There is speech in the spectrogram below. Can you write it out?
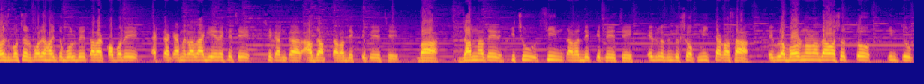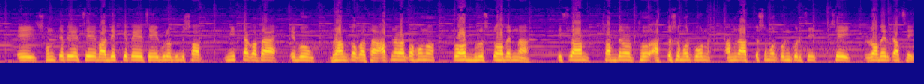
দশ বছর পরে হয়তো বলবে, তারা কবরে একটা ক্যামেরা লাগিয়ে রেখেছে, সেখানকার আজাব তারা দেখতে পেয়েছে, বা জান্নাতের কিছু সিন তারা দেখতে পেয়েছে। এগুলো কিন্তু সব মিথ্যা কথা। এগুলো বর্ণনা দেওয়া সত্য, কিন্তু এই শুনতে পেয়েছে বা দেখতে পেয়েছে, এগুলো কিন্তু সব মিথ্যা কথা এবং ভ্রান্ত কথা। আপনারা কখনো প্রভাবভ্রষ্ট হবেন না। ইসলাম শব্দের অর্থ আত্মসমর্পণ। আমরা আত্মসমর্পণ করেছি সেই রবের কাছে।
